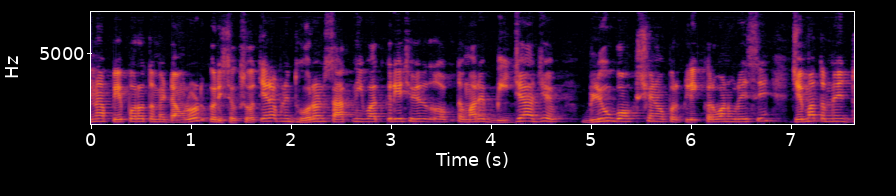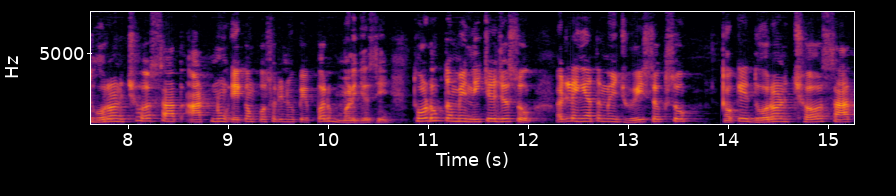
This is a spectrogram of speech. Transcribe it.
એના પેપરો તમે ડાઉનલોડ કરી શકશો. અત્યારે આપણે ધોરણ સાતની વાત કરીએ છીએ, તો તમારે બીજા જે બ્લુ બોક્સ છે, એના ઉપર ક્લિક કરવાનું રહેશે. જેમાં તમને ધોરણ છ, સાત આઠનું એકમ કસોટીનું પેપર મળી જશે. થોડુંક તમે નીચે જશો એટલે અહીંયા તમે જોઈ શકશો. ઓકે ધોરણ છ, સાત,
